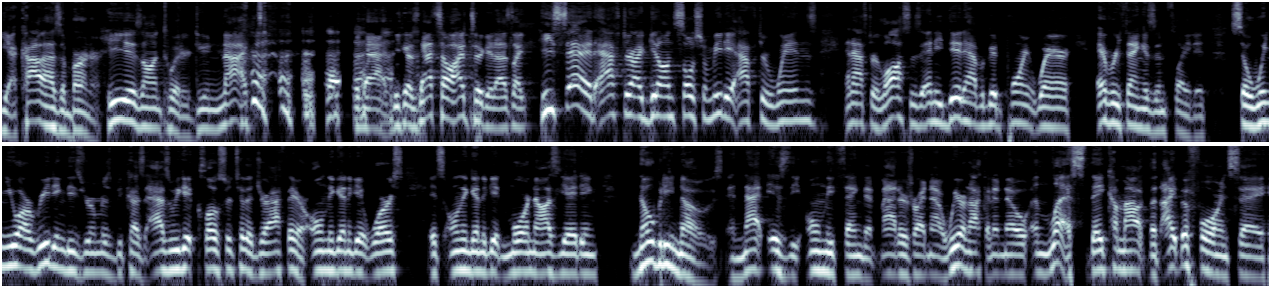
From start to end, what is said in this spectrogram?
Yeah, Kyle has a burner. He is on Twitter. Do not that because that's how I took it. I was like, he said after I get on social media after wins and after losses, and he did have a good point where everything is inflated. So when you are reading these rumors, because as we get closer to the draft, they are only going to get worse. It's only going to get more nauseating. Nobody knows. And that is the only thing that matters right now. We are not going to know unless they come out the night before and say,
